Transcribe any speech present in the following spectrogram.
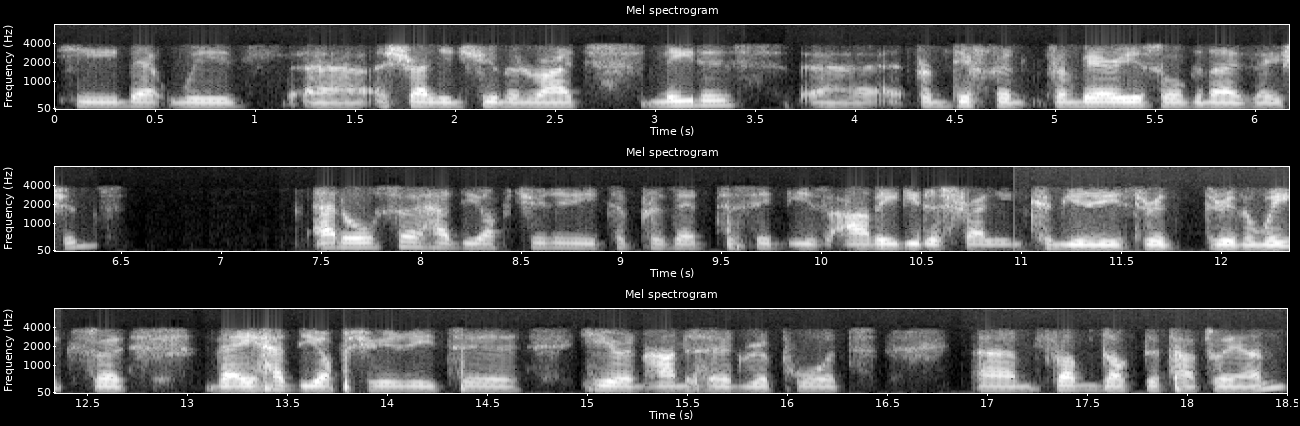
He met with uh, Australian human rights leaders uh, from different from various organisations, and also had the opportunity to present to Sydney's Armenian Australian community through through the week. So they had the opportunity to hear an unheard report um, from Dr. Tatoyan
